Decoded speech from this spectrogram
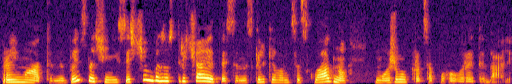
приймати невизначеність і з чим ви зустрічаєтеся, наскільки вам це складно, можемо про це поговорити далі.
